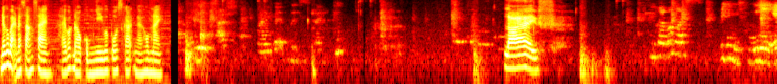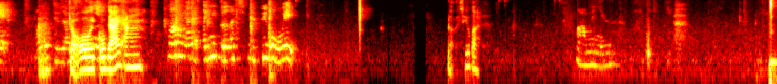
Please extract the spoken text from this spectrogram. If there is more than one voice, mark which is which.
Speaker 1: Nếu các bạn đã sẵn sàng, hãy bắt đầu cùng Nhi với postcard ngày hôm nay. Live. Trời ơi, cô gái ăn đợi xíu coi.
